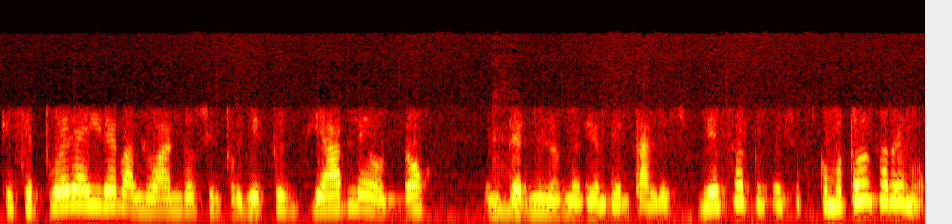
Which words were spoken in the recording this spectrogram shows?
que se pueda ir evaluando si el proyecto es viable o no. en términos medioambientales. Y esa, pues, como todos sabemos,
